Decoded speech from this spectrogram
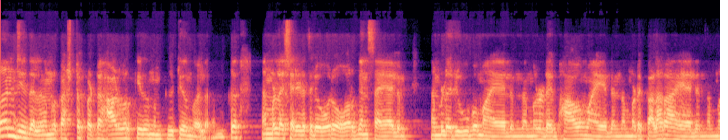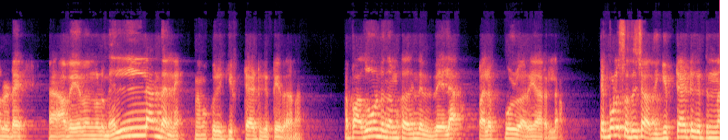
ഏൺ ചെയ്തല്ല നമ്മൾ കഷ്ടപ്പെട്ട് ഹാർഡ് വർക്ക് ചെയ്ത് നമുക്ക് കിട്ടിയതൊന്നുമല്ല. നമുക്ക് നമ്മുടെ ശരീരത്തിലെ ഓരോ ഓർഗൻസ് ആയാലും നമ്മുടെ രൂപമായാലും നമ്മളുടെ ഭാവമായാലും നമ്മുടെ കളറായാലും നമ്മളുടെ അവയവങ്ങളും എല്ലാം തന്നെ നമുക്കൊരു ഗിഫ്റ്റ് ആയിട്ട് കിട്ടിയതാണ്. അപ്പൊ അതുകൊണ്ട് നമുക്ക് അതിന്റെ വില പലപ്പോഴും അറിയാറില്ല. എപ്പോഴും ശ്രദ്ധിച്ചാൽ മതി. ഗിഫ്റ്റ് ആയിട്ട് കിട്ടുന്ന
